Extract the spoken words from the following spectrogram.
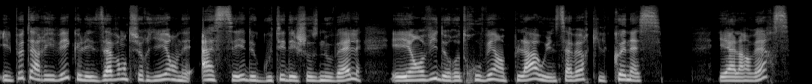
il peut arriver que les aventuriers en aient assez de goûter des choses nouvelles et aient envie de retrouver un plat ou une saveur qu'ils connaissent. Et à l'inverse,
